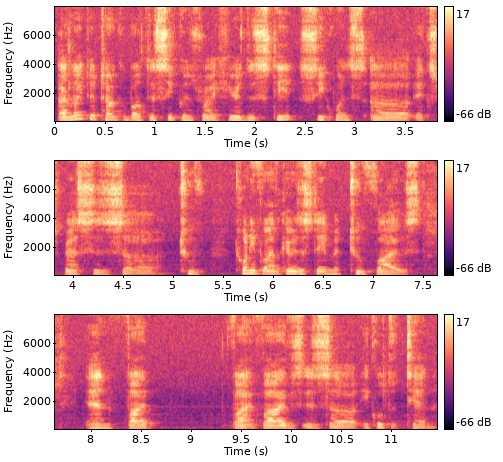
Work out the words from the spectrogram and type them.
I'd like to talk about this sequence right here. This sequence uh, expresses uh, two, 25 carries a statement, two fives, and five, five fives is uh, equal to 10.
